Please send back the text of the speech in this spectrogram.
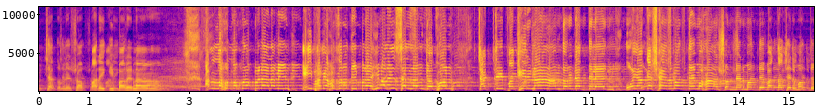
ইচ্ছা করলে সব পারে কি পারে না? আল্লাহ পাক রব্বুল আলামিন এইভাবে হযরত ইব্রাহিম আলাইহিস সালাম যখন চারটি পাখির নাম মহাশূন্যের মধ্যে, বাতাসের মধ্যে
